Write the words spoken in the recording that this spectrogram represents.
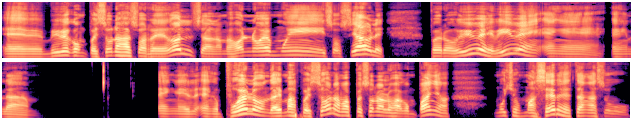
eh, vive con personas a su alrededor, o sea, a lo mejor no es muy sociable, pero vive, vive en, en, eh, la en el, en el pueblo donde hay más personas, más personas los acompañan, muchos más seres están a su,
